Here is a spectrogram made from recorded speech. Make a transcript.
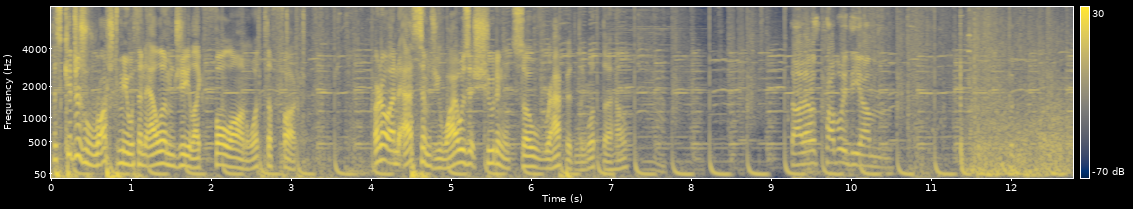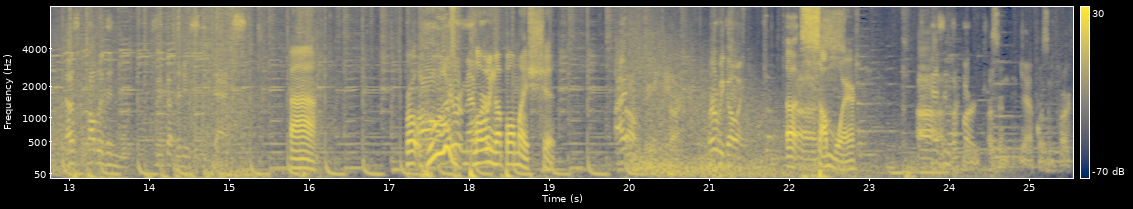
This kid just rushed me with an LMG, like full on. What the fuck? Or no, an SMG. Why was it shooting so rapidly? What the hell? No, that was probably the um. The, that was probably the. We got the new stats. Ah. Bro, Oh, who I is remember- blowing up all my shit? I, Oh, where are we going? Uh, Uh, somewhere. Uh, Pleasant Park. Pleasant, yeah, Pleasant Park.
